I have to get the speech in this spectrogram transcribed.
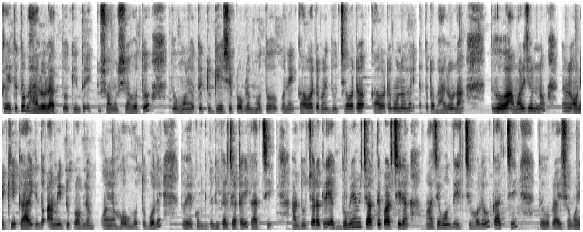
খেতে তো ভালো লাগতো, কিন্তু একটু সমস্যা হতো। তো মনে হতো একটু গ্যাসের প্রবলেম হতো মানে খাওয়াটা মানে দুধ খাওয়াটা খাওয়াটা মনে হয় এতটা ভালো না। তো আমার জন্য, কারণ অনেকেই খায়, কিন্তু আমি একটু প্রবলেম হতো বলে। তো এখন কিন্তু লিকার চাটাই খাচ্ছি। আর দুধ চাটা কিন্তু একদমই আমি চাটতে পারছি না। মাঝে মধ্যে ইচ্ছে হলেও খাচ্ছি। তো প্রায় সময়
